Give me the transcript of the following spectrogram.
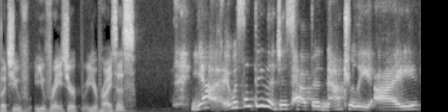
but you've you've raised your your prices? Yeah, it was something that just happened naturally. I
